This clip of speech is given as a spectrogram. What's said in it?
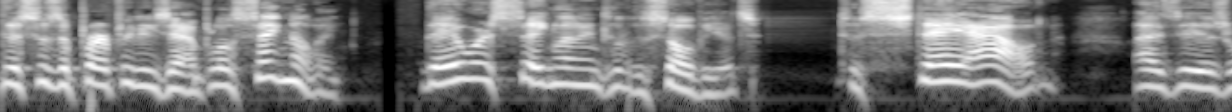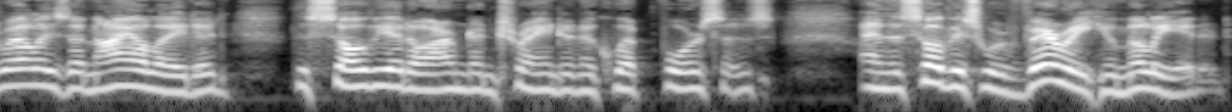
this is a perfect example of signaling. They were signaling to the Soviets to stay out as the Israelis annihilated the Soviet armed and trained and equipped forces. And the Soviets were very humiliated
